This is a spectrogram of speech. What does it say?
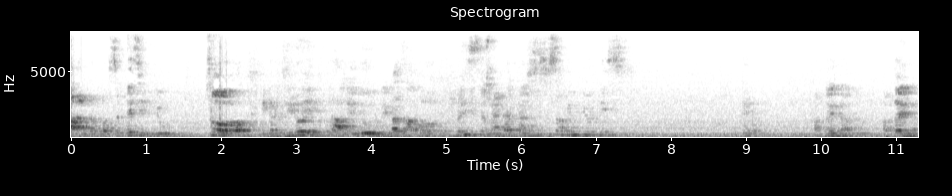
or hundred percentage impure so ఇక్కడ జీరో ఎందుకు రాలేదు because of this metal consist some impurities ఓకేనా అర్థమైందా? అర్థమైందా?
